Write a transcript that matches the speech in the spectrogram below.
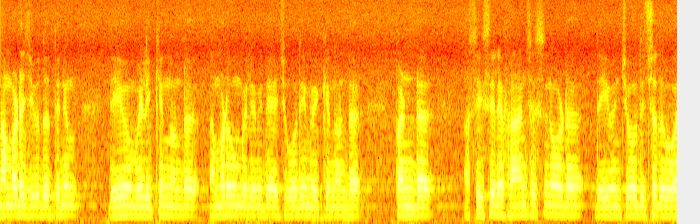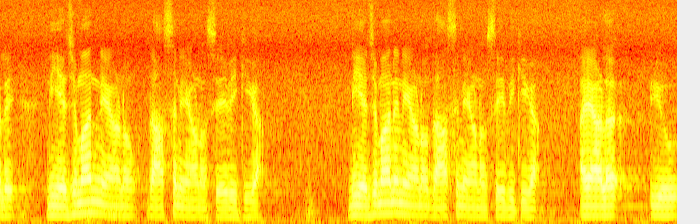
നമ്മുടെ ജീവിതത്തിനും ദൈവം വിളിക്കുന്നുണ്ട് നമ്മുടെ മുമ്പിലും ഇതേ ചോദ്യം വയ്ക്കുന്നുണ്ട് പണ്ട് അസീസിലെ ഫ്രാൻസിസിനോട് ദൈവം ചോദിച്ചതുപോലെ നീ യജമാനെയാണോ ദാസനെയാണോ സേവിക്കുക? നീ യജമാനെയാണോ ദാസനെയാണോ സേവിക്കുക? അയാൾ ഏഹ്,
